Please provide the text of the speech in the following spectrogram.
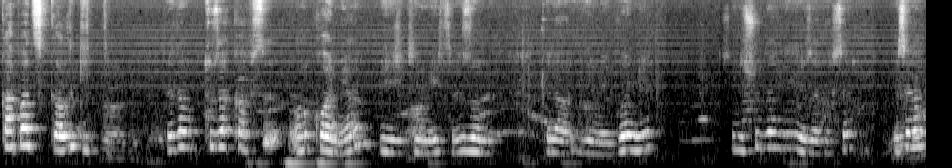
Kapı açık kaldı gitti. Zaten tuzak kapısı onu koymuyor. Bir yirmi iki zombi falan girmeyi koymuyor. Şimdi şuradan giriyoruz arkadaşlar. Mesela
